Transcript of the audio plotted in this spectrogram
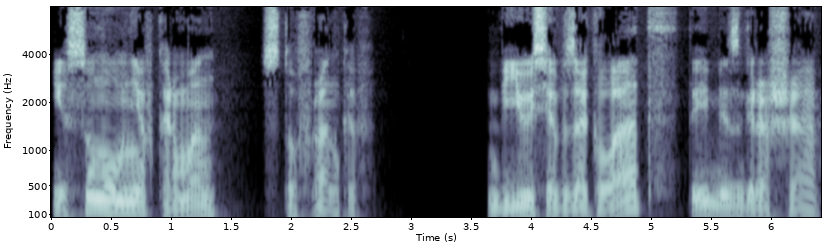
и сунул мне в карман сто франков. «Бьюсь об заклад, ты без гроша.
